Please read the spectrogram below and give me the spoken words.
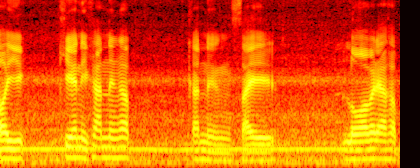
ออีกเคียนอีกคันหนึ่งครับคันหนึ่งใส่ล้อไปแล้วครับ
